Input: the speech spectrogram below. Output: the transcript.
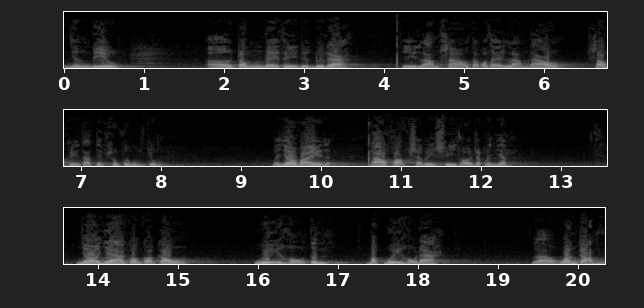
những điều ở trong đề thi được đưa ra thì làm sao ta có thể làm đạo sau khi ta tiếp xúc với quần chúng? Và do vậy đó, đạo phật sẽ bị suy thoái rất là nhanh. Nho gia còn có câu, quý hồ tinh bất quý hồ đa. Là quan trọng.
